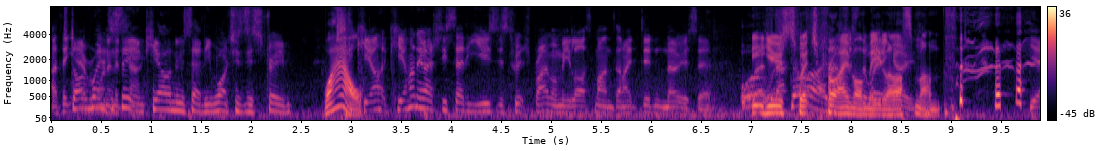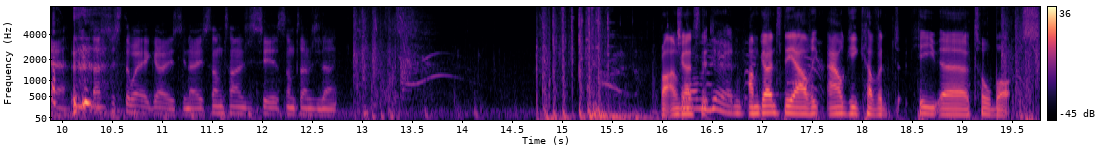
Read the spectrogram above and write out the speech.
I think Don everyone went in to the see it, and chat. Keanu said he watches his stream. Wow. Keanu, Keanu actually said he used his Twitch Prime on me last month, and I didn't notice it. He used That's Twitch right. Prime on me last goes. month. Yeah, that's just the way it goes. You know, sometimes you see it, sometimes you don't. Right, I'm So going to the. I'm going to the algae, algae covered key uh, toolbox.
